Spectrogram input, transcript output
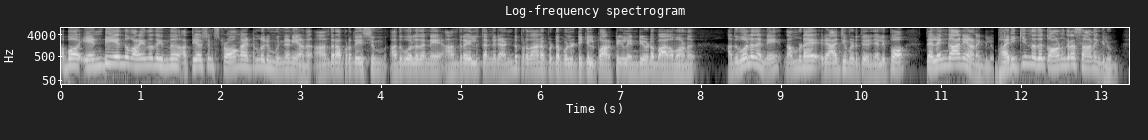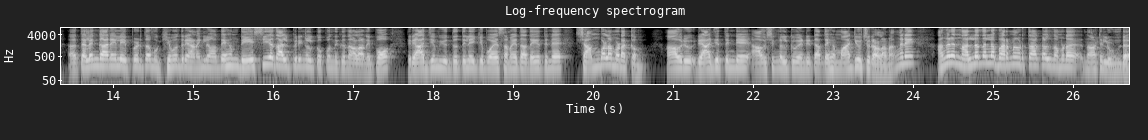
അപ്പോൾ എൻ ഡി എന്ന് പറയുന്നത് ഇന്ന് അത്യാവശ്യം സ്ട്രോങ് ആയിട്ടുള്ള ഒരു മുന്നണിയാണ്. ആന്ധ്രാപ്രദേശും അതുപോലെ തന്നെ ആന്ധ്രയിൽ തന്നെ രണ്ട് പ്രധാനപ്പെട്ട പൊളിറ്റിക്കൽ പാർട്ടികൾ എൻ ഡിയുടെ ഭാഗമാണ്. അതുപോലെ തന്നെ നമ്മുടെ രാജ്യം എടുത്തു കഴിഞ്ഞാൽ ഇപ്പോൾ തെലങ്കാനയാണെങ്കിലും ഭരിക്കുന്നത് കോൺഗ്രസ് ആണെങ്കിലും തെലങ്കാനയിലെ ഇപ്പോഴത്തെ മുഖ്യമന്ത്രി ആണെങ്കിലും അദ്ദേഹം ദേശീയ താല്പര്യങ്ങൾക്കൊപ്പം നിൽക്കുന്ന ആളാണ്. ഇപ്പോൾ രാജ്യം യുദ്ധത്തിലേക്ക് പോയ സമയത്ത് അദ്ദേഹത്തിന്റെ ശമ്പളമടക്കം ആ ഒരു രാജ്യത്തിന്റെ ആവശ്യങ്ങൾക്ക് വേണ്ടിയിട്ട് അദ്ദേഹം മാറ്റിവെച്ച ഒരാളാണ്. അങ്ങനെ അങ്ങനെ നല്ല നല്ല ഭരണകർത്താക്കൾ നമ്മുടെ നാട്ടിലുണ്ട്.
